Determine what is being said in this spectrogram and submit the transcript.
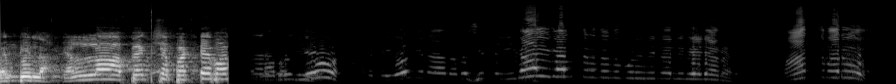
ಬಂದಿಲ್ಲ. ಎಲ್ಲ ಅಪೇಕ್ಷೆ ಪಟ್ಟೆ ಅದಕ್ಕೆ ಯೋಗಿನ ನಮಸಿದ್ದ ಈಗ ಈಗ ಅಂತರದೊಂದು ಗುರುವಿನಲ್ಲಿ ಬೇಡಾನ ಮಹಾತ್ಮರು ಮೂವತ್ತ ಮೂರು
